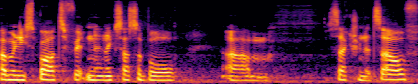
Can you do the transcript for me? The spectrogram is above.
how many spots fit in an accessible um, section itself.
